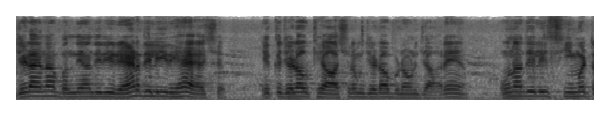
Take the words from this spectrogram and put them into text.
ਜਿਹੜਾ ਇਹਨਾਂ ਬੰਦਿਆਂ ਦੀ ਰਹਿਣ ਦੇ ਲਈ ਰਿਹਾਇਸ਼ ਇੱਕ ਜਿਹੜਾ ਉੱਥੇ ਆਸ਼ਰਮ ਜਿਹੜਾ ਬਣਾਉਣ ਜਾ ਰਹੇ ਆ ਉਹਨਾਂ ਦੇ ਲਈ ਸੀਮੈਂਟ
